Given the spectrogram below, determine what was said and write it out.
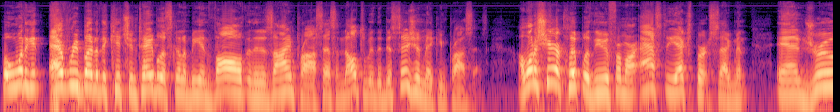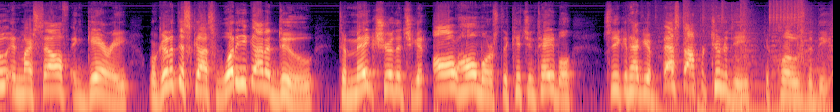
but we want to get everybody at the kitchen table that's going to be involved in the design process and ultimately the decision making process. I want to share a clip with you from our Ask the Expert segment and Drew and myself and Gary, we're going to discuss what do you got to do to make sure that you get all homeowners to the kitchen table so you can have your best opportunity to close the deal.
